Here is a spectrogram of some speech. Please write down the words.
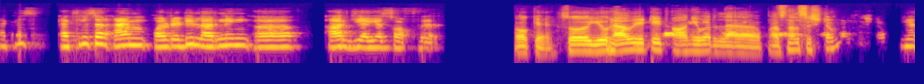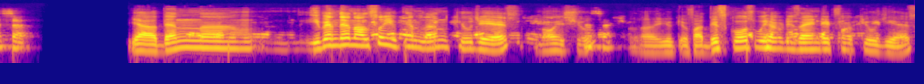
Actually, actually, sir, I'm already learning ArcGIS software. Okay, so you have it, on your personal system. Yes, sir. Yeah, then um, even then also you can learn QGIS, no issue. Yes. Uh, you for this course we have designed it for QGIS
